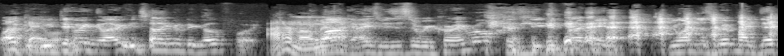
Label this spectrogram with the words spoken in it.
Why Okay, are you well- doing? Why are you telling him to go for it? "I don't know, Come man." on, guys. Is this a recurring role? Because you can fucking. You want to just rip my dick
